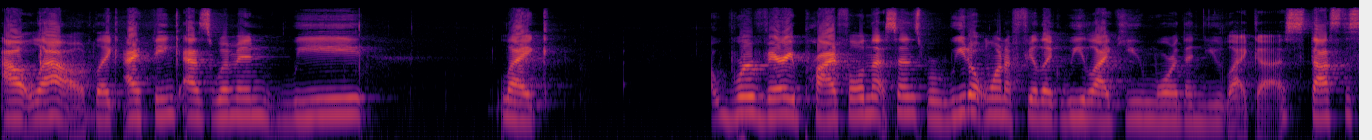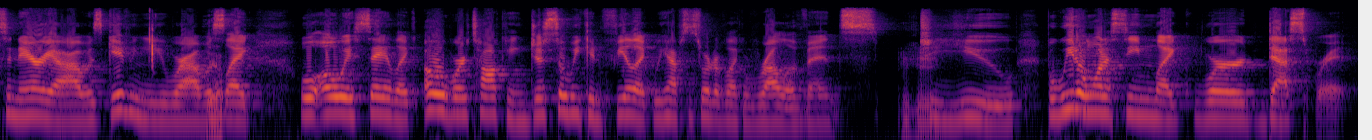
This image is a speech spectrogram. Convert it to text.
out loud. Like I think as women, we like we're very prideful in that sense where we don't want to feel like we like you more than you like us. That's the scenario I was giving you where I was Yep. like, we'll always say like, "Oh, we're talking," just so we can feel like we have some sort of like relevance mm-hmm. to you, but we don't want to seem like we're desperate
